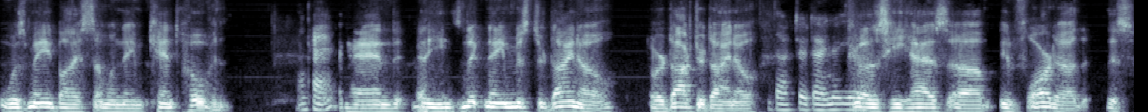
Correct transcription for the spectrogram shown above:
was made by someone named Kent Hovind. Okay. And he's nicknamed Mr. Dino or Dr. Dino. Dr. Dino, yeah. Because he has uh, in Florida this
